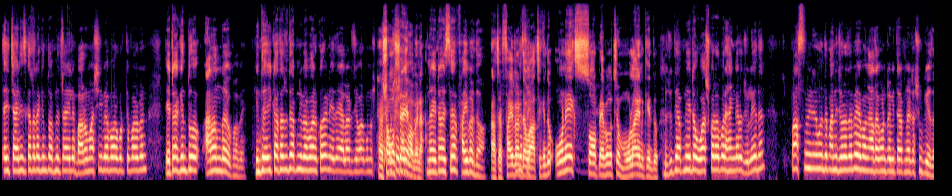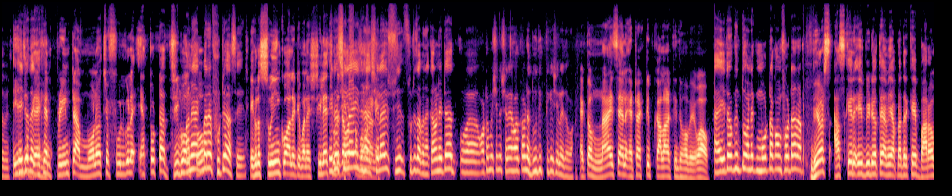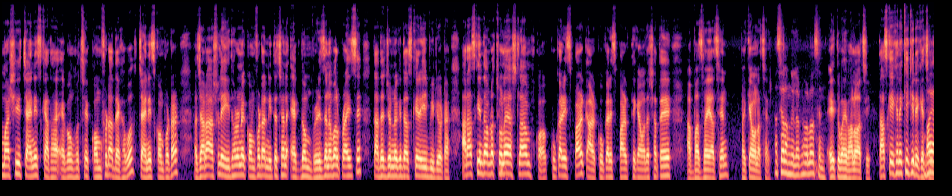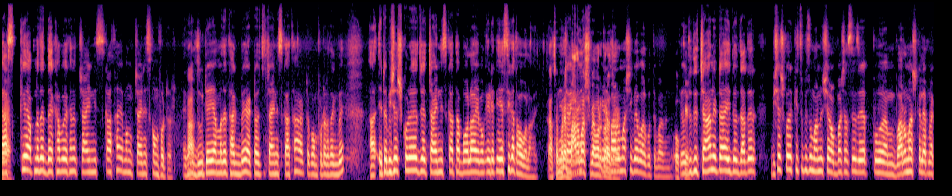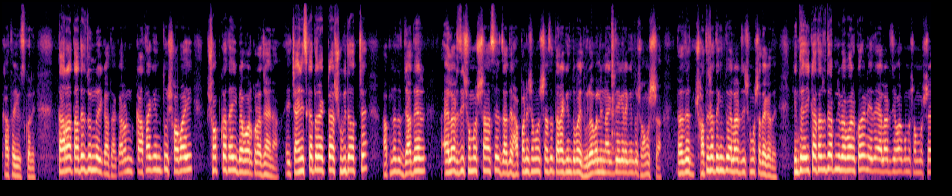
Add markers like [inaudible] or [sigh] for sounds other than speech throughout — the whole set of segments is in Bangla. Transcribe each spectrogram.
এই চাইনিজ কাঁথাটা কিন্তু আপনি চাইলে বারো মাসই ব্যবহার করতে পারবেন। এটা কিন্তু আরামদায়ক হবে। কিন্তু এই কাঁথা যদি আপনি ব্যবহার করেন এতে অ্যালার্জি হওয়ার কোনো হ্যাঁ, সমস্যাই হবে না। না এটা হচ্ছে ফাইবার দেওয়া। আচ্ছা ফাইবার দেওয়া আছে কিন্তু অনেক সফট এবং হচ্ছে মোলায়েম কিন্তু। যদি আপনি এটা ওয়াশ করার পর হ্যাঙ্গারে ঝুলিয়ে দেন পাঁচ মিনিটের মধ্যে পানি ঝরে যাবে এবং আধা ঘণ্টার ভিতরে আপনার এটা শুকিয়ে যাবে। এইটা দেখেন। প্রিন্টটা মনে হচ্ছে ফুলগুলো এতটা জীবন্ত। মানে একবারে ফুটে আছে। এগুলো সুইং কোয়ালিটি মানে সিলাই ছুটে যাওয়ার সেলাই হ্যাঁ সেলাই ছুটে যাবে না কারণ এটা অটোমেশনে সেলাই হওয়ার কারণে দুই দিক থেকে সেলাই দেওয়া। একদম নাইস এন্ড অ্যাট্রাকটিভ কালার কিন্তু হবে ওয়াও হ্যাঁ, এটাও কিন্তু অনেক মোটা কমফোর্টার ভিউয়ার্স আজকের এই ভিডিওতে আমি আপনাদেরকে বারো মাসি চাইনিজ কাঁথা এবং হচ্ছে কমফোর্টার দেখাবো চাইনিজ কমফোর্টার যারা আসলে এই ধরনের কমফোর্টার নিতে চান একদম রিজনেবল প্রাইসে তাদের জন্য কিন্তু আজকের এই ভিডিওটা। আর আজকে কিন্তু আমরা চলে আসলাম কুকার স্পার্ক। আর কুকার স্পার্ক থেকে আমাদের সাথে আব্বাস ভাই আছেন। ভাই কেমন আছেন? আলহামদুলিল্লাহ আপনি ভালো আছেন? এই তো ভাই ভালো আছি। তো আজকে এখানে কি কি রেখেছেন ভাই আজকে আপনাদের দেখাবো এখানে চাইনিজ কাঁথা এবং চাইনিজ কমফোর্টার এখানে আচ্ছা। দুইটাই আমাদের থাকবে। একটা হচ্ছে চাইনিজ কাঁথা আর একটা কমফোর্টার থাকবে। আর এটা বিশেষ করে যে চাইনিজ কাঁথা বলা এবং এটাকে এসি কাঁথাও বলা হয়। আচ্ছা, মানে চাইলে 12 মাস ব্যবহার করা বারো যাবে। মাসই ব্যবহার করতে পারবেন। কেউ যদি চান এটা এই যাদের বিশেষ করে কিছু কিছু মানুষের অভ্যাস আছে যে বারো মাস কালে আপনার কাঁথা ইউজ করে। তারা তাদের জন্যই কাঁথা, কারণ কাঁথা কিন্তু সবাই সব কাঁথাই ব্যবহার করা যায় না। এই চাইনিজ কাঁথার একটা সুবিধা হচ্ছে, আপনাদের যাদের অ্যালার্জি সমস্যা আছে যাদের হাঁপানি সমস্যা আছে তারা কিন্তু ভাই ধুলাবালি নাক দিয়ে গেলে কিন্তু সমস্যা। তাদের সাথে সাথে কিন্তু অ্যালার্জি সমস্যা দেখা দেয়। কিন্তু এই কথা যদি আপনি ব্যবহার করেন এতে অ্যালার্জি হওয়ার কোনো সমস্যা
